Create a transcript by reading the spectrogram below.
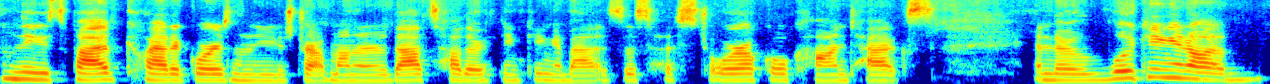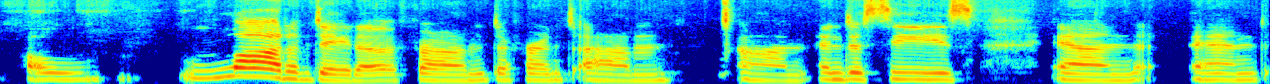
these five categories on the US Drought Monitor, that's how they're thinking about it. It's this historical context. And they're looking at a, a lot of data from different um, um, indices and, and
